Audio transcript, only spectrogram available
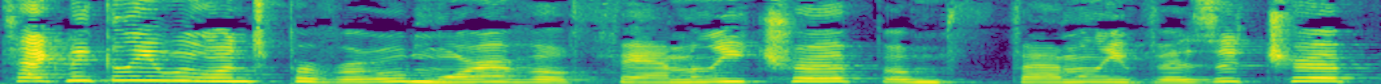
Technically, we went to Peru more of a family trip, a family visit trip,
